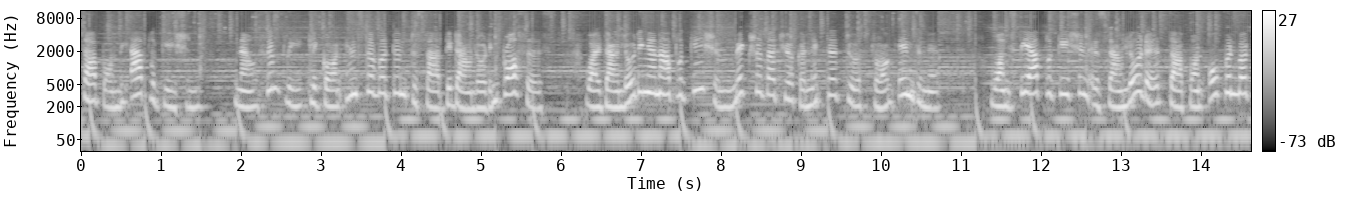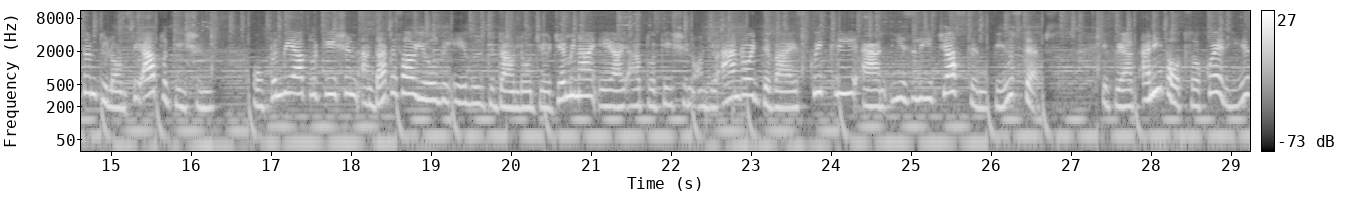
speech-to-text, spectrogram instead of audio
Tap on the application. Now simply click on Install button to start the downloading process. While downloading an application, make sure that you are connected to a strong internet. Once the application is downloaded, tap on Open button to launch the application. Open the application and that is how you will be able to download your Gemini AI application on your Android device quickly and easily just in few steps. If you have any thoughts or queries,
